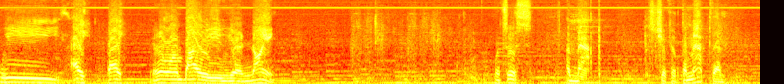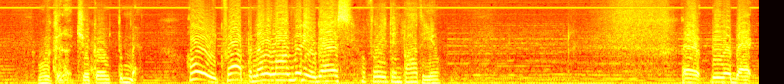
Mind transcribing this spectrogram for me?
We, Hey, bye. I don't want to bother you. You're annoying. What's this? A map. Check out the map then. We're gonna check out the map. Holy crap, another long video, guys. Hopefully it didn't bother you. Alright, be right back.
